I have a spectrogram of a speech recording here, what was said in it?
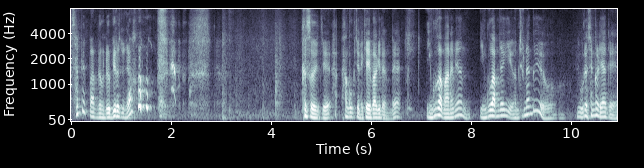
300만 명을 너 밀어주냐? 그래서 이제 하- 한국전에 개입하게 되는데, 인구가 많으면 인구 압력이 엄청난 거예요. 우리가 생각을 해야 돼.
